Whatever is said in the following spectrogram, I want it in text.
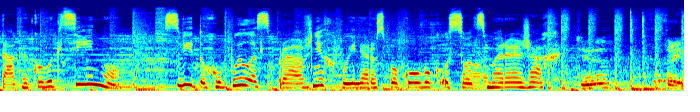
так і колекційну. Світ охопила справжня хвиля розпаковок у соцмережах. two.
